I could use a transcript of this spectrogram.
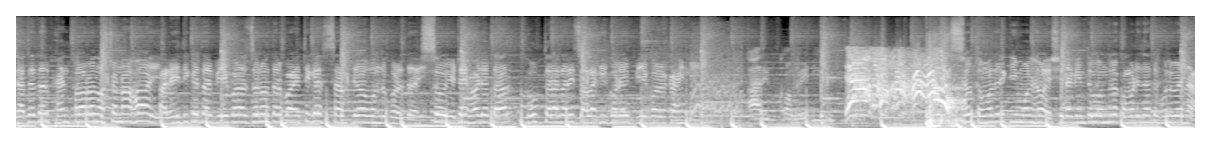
যাতে তার ফ্যান ফলোয়ারও নষ্ট না হয়, আর এইদিকে তার বিয়ে করার জন্য তার বাড়ি থেকে চাপ দেওয়া বন্ধ করে দেয়। সো এটাই হয়তো তার খুব তাড়াতাড়ি চালাকি করে বিয়ে করার কাহিনী? You সো তোমাদের কি মনে হয়? সেটা কিন্তু বন্ধুরা কমেন্টে জানাতে ভুলবে না।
